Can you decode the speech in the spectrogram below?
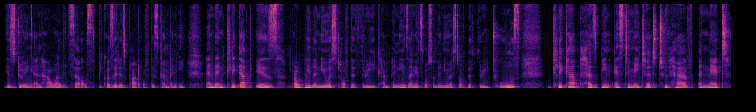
is doing and how well it sells because it is part of this company. And then ClickUp is probably the newest of the three companies and it's also the newest of the three tools. ClickUp has been estimated to have a net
